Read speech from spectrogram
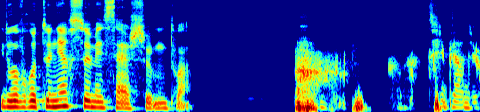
Ils doivent retenir ce message, selon toi. C'est hyper dur.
